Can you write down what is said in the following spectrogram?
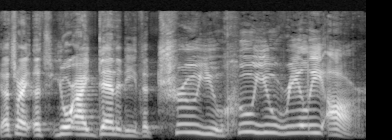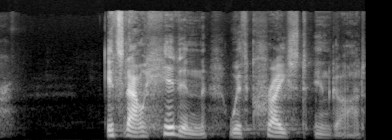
that's right, that's your identity, the true you, who you really are, it's now hidden with Christ in God.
